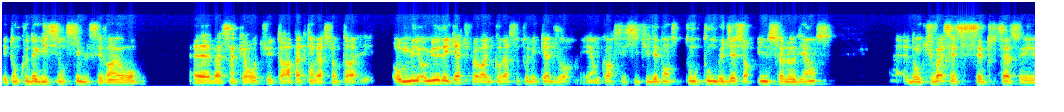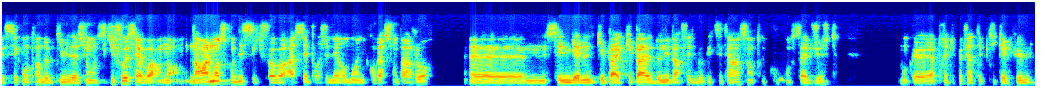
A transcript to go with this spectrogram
et ton coût d'acquisition cible, c'est 20 euros, euh, bah 5 euros, tu n'auras pas de conversion. Au, mieux, des cas, tu peux avoir une conversion tous les 4 jours. Et encore, si tu dépenses ton, budget sur une seule audience, Donc, tu vois, c'est tout ça, c'est contraintes d'optimisation. Ce qu'il faut, c'est avoir. Non, normalement, ce qu'on dit, c'est qu'il faut avoir assez pour générer au moins une conversion par jour. Euh, c'est une galette qui n'est pas, pas donnée par Facebook, etc. C'est un truc qu'on constate juste. Donc, euh, après, tu peux faire tes petits calculs.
